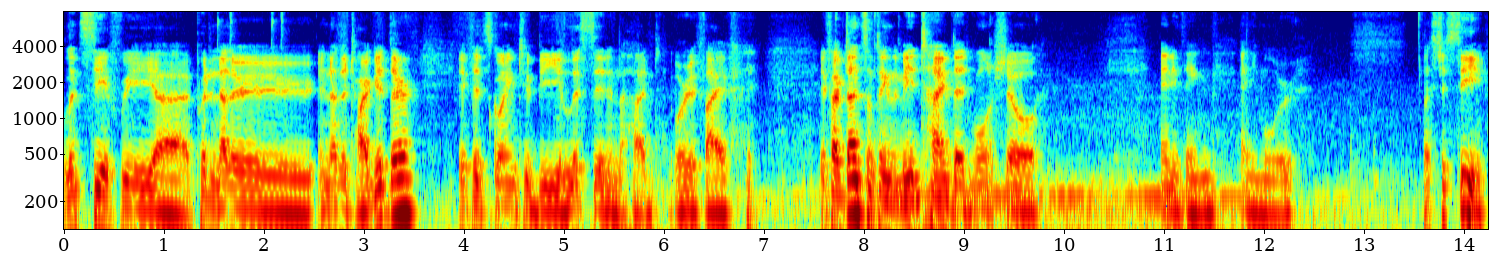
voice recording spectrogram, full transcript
let's see if we uh, put another another target there if it's going to be listed in the HUD or if I've if I've done something in the meantime that won't show anything anymore. Let's just see.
